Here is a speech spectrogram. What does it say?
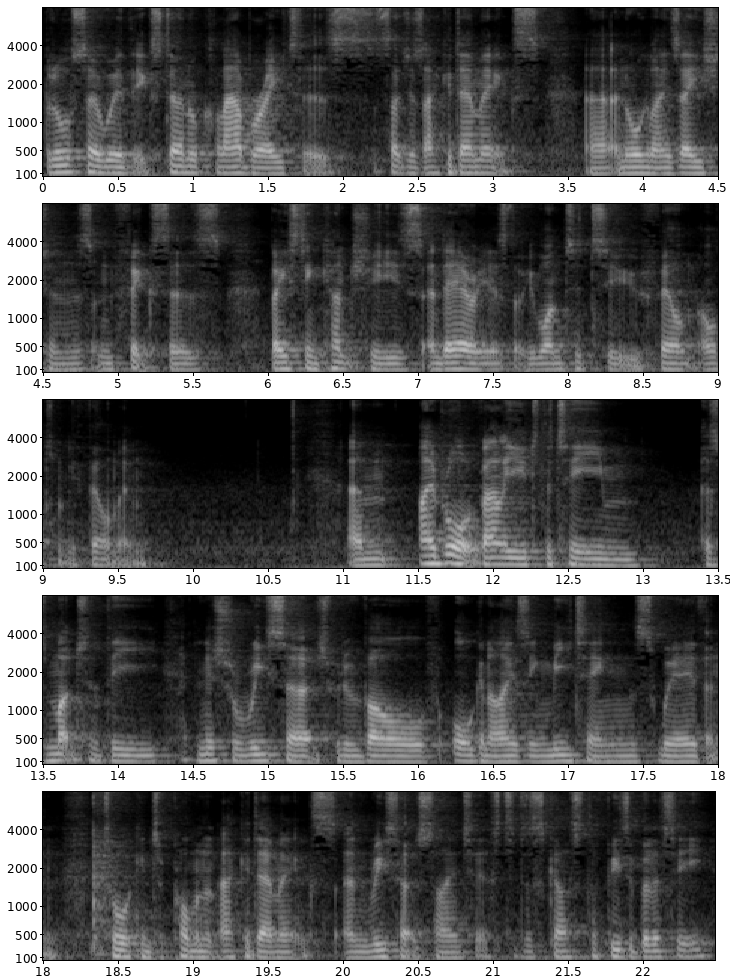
but also with external collaborators such as academics uh, and organisations and fixers based in countries and areas that we wanted to film, ultimately film in. Um, I brought value to the team as much of the initial research would involve organising meetings with and talking to prominent academics and research scientists to discuss the feasibility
